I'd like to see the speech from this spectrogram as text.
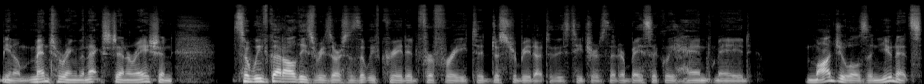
you know, mentoring the next generation. So we've got all these resources that we've created for free to distribute out to these teachers that are basically handmade modules and units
